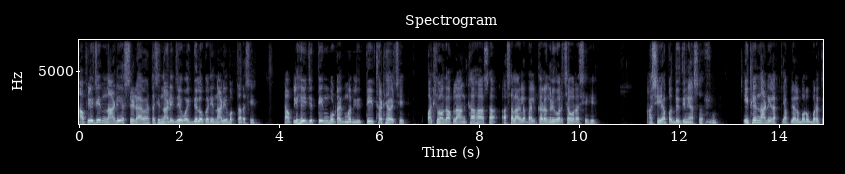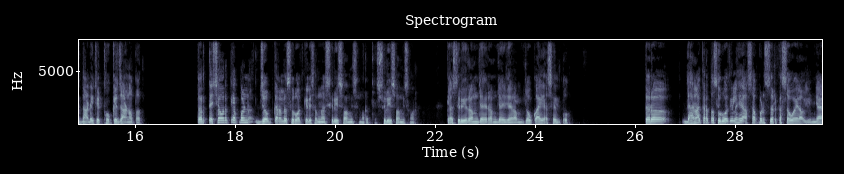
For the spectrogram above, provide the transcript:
आपली जी नाडी असते डाव्या हाताची नाडी जे वैद्य लोक जी नाडी बघतात अशी आपली ही जी तीन बोट आहेत मधली ती इथं ठेवायची. पाठीमाग आपला अंगठा हा असा असा लागला पाहिजे करंगडी वरच्यावर अशी ही अशी या पद्धतीने असं. इथे नाडी लागते आपल्याला बरोबर. ते नाडीचे ठोके जाणवतात. तर त्याच्यावरती आपण जप करायला सुरुवात केली. समजा श्री स्वामी समर्थ श्री स्वामी समर्थ किंवा श्रीराम जय राम जय जय राम जो काही असेल तो. तर ध्यानाकरता सुरुवातीला हे असं आपण जर का सवय लावली म्हणजे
